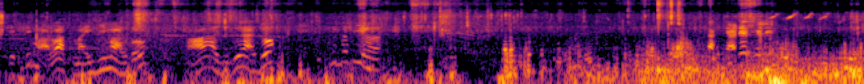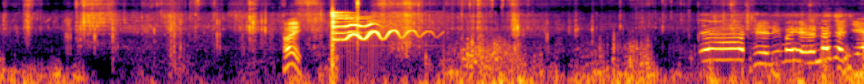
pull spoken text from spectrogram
કેટલી મારો હાથ લાગી ગઈ મારતો હા હજુ આજો કેટલી બધી હ આ ક્યારે થેલી હઈ થેલીમાં એરંડા જ છે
